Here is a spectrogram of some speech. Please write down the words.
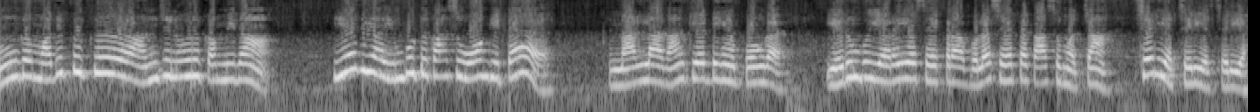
உங்க மதிப்புக்கு அஞ்சு நூறு கம்மி தான் ஏதியா இம்புட்டு காசு ஓங்கிட்ட? நல்லா தான் கேட்டீங்க போங்க. எறும்பு இறைய சேர்க்கறா போல சேர்த்த காசு மச்சான். சரியா சரியா சரியா.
